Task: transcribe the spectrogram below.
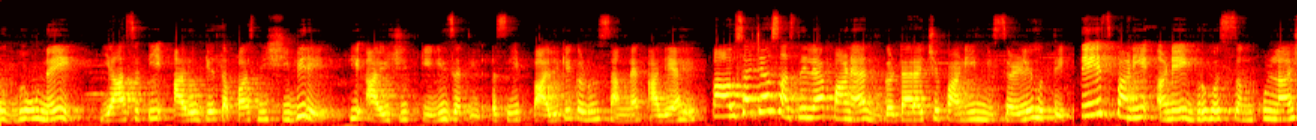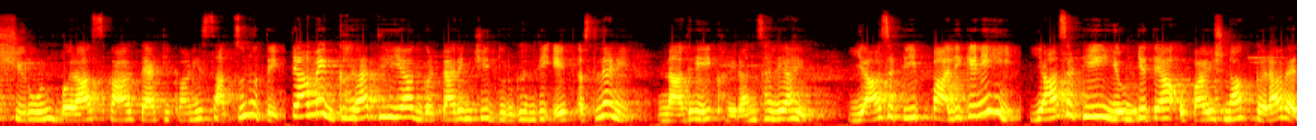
उद्भवू नये यासाठी आरोग्य तपासणी शिबिरे ही आयोजित केली जातील असे पालिकेकडून सांगण्यात आले आहे. पावसाच्या साचलेल्या पाण्यात गटाराचे पाणी मिसळले होते. तेच पाणी अनेक गृहसंकुलनात शिरून बराच काळ त्या ठिकाणी साचून होते. त्यामुळे घरातही या गटारींची दुर्गंधी येत असल्याने नागरिक हैराण झाले आहेत. यासाठी पालिकेनेही यासाठी योग्य त्या उपाययोजना कराव्यात.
